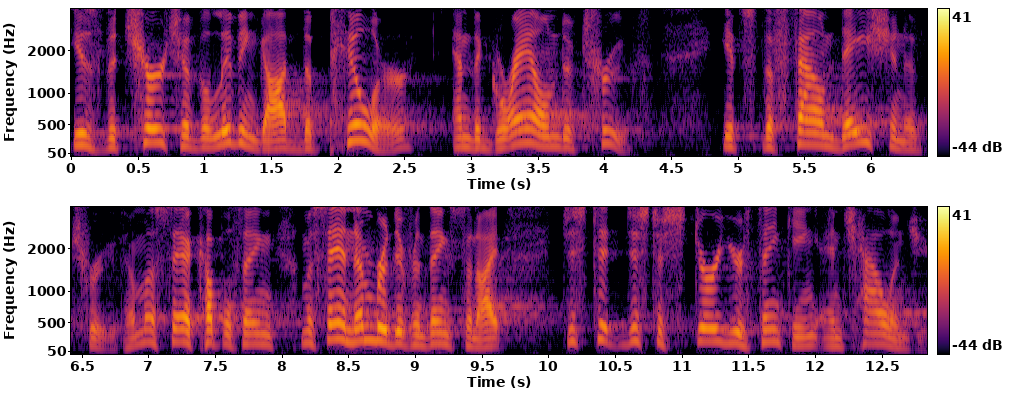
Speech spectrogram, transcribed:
is the church of the living God, the pillar and the ground of truth. It's the foundation of truth. I'm going to say a couple things, I'm going to say a number of different things tonight just to, just to stir your thinking and challenge you.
